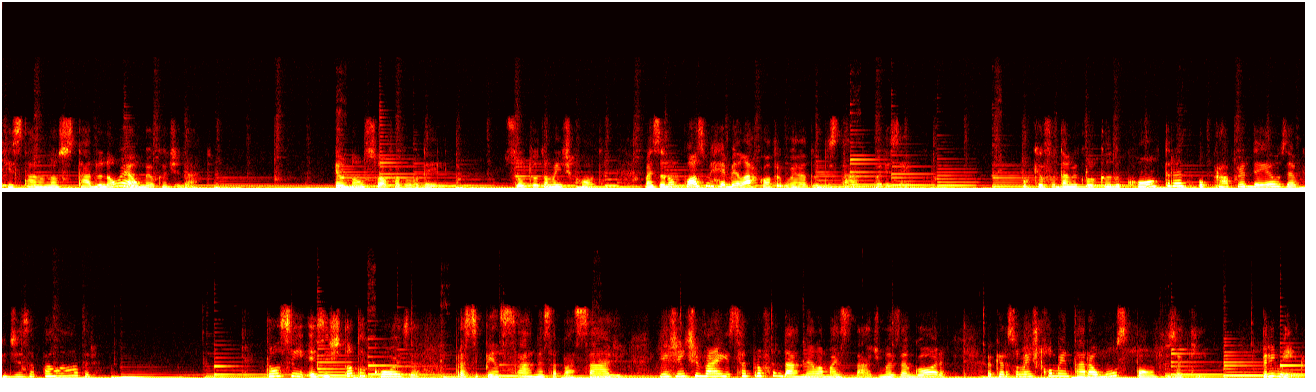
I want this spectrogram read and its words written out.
que está no nosso estado não é o meu candidato. Eu não sou a favor dele. Sou totalmente contra. Mas eu não posso me rebelar contra o governador do estado, por exemplo. Porque eu vou estar me colocando contra o próprio Deus, é o que diz a palavra. Então, assim, existe tanta coisa para se pensar nessa passagem e a gente vai se aprofundar nela mais tarde. Mas agora eu quero somente comentar alguns pontos aqui. Primeiro,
